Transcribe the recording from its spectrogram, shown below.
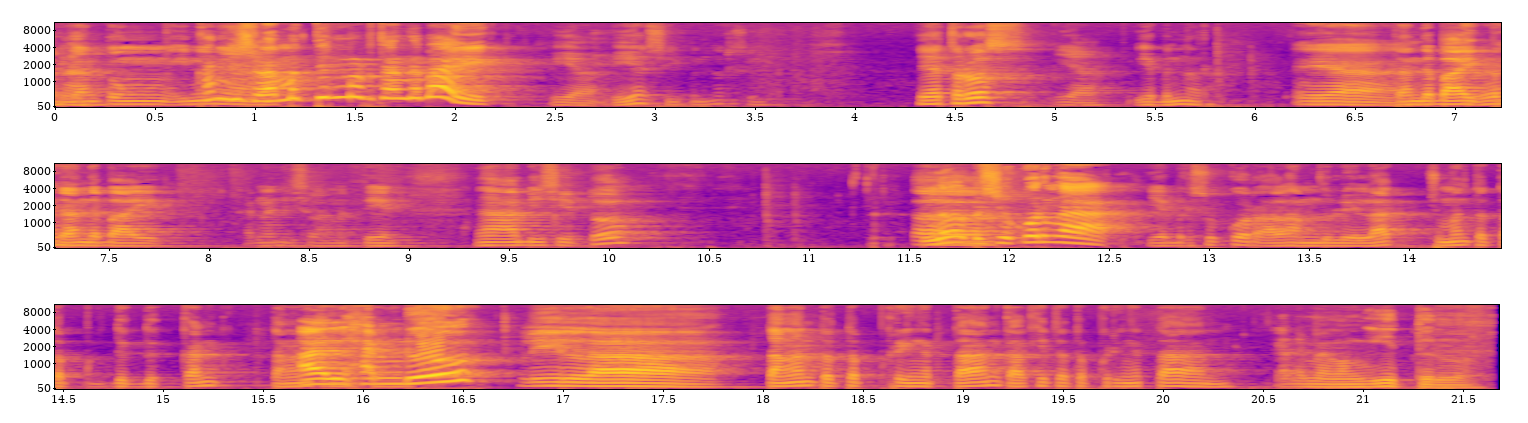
tergantung ini. Kan diselamatin mau tanda baik. Iya, iya sih bener sih. ya terus Iya, iya bener. Iya. Tanda baik, pertanda baik, karena diselamatin. Nah, abis itu Lo bersyukur nggak? ya bersyukur, alhamdulillah. Cuman tetap deg-degan, tangan Alhamdulillah. tangan tetap keringetan, kaki tetap keringetan. Karena memang gitu loh.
